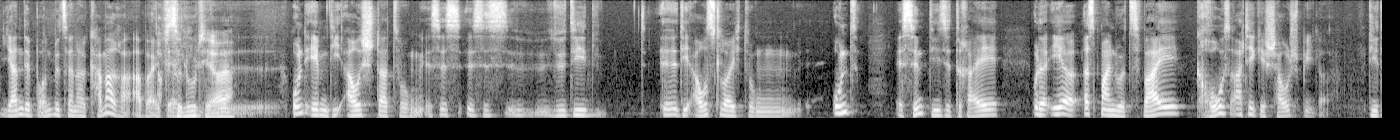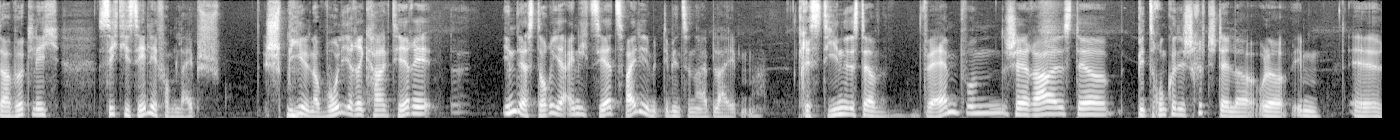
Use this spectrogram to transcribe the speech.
Jan de Bond mit seiner Kameraarbeit. Absolut, der, ja. Und eben die Ausstattung. Es ist, es ist die, die Ausleuchtung. Und es sind diese drei, oder eher erstmal nur zwei großartige Schauspieler, die da wirklich sich die Seele vom Leib spielen, obwohl ihre Charaktere in der Story eigentlich sehr zweidimensional bleiben. Christine ist der Vamp und Gerard ist der betrunkene Schriftsteller oder eben äh,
